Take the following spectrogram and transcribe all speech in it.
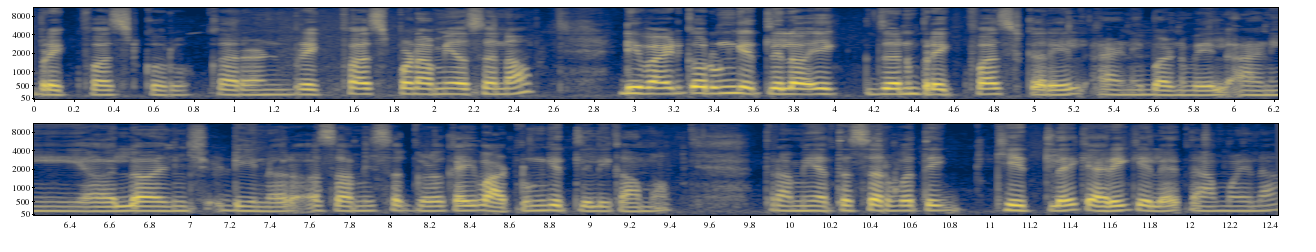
ब्रेकफास्ट करू. कारण ब्रेकफास्ट पण आम्ही असं ना डिवाईड करून घेतलेलं. एक जण ब्रेकफास्ट करेल आणि बनवेल आणि लंच डिनर असं आम्ही सगळं काही वाटून घेतलेली कामं. तर आम्ही आता सर्व ते घेतलं आहे कॅरी केलं आहे त्यामुळे ना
